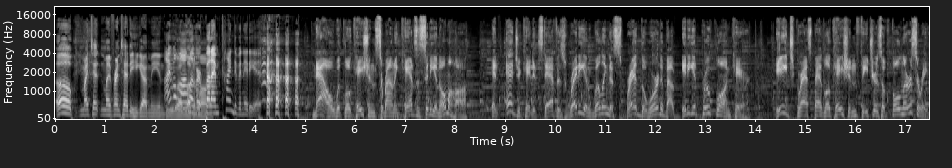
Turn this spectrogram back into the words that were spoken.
Oh, my Ted, my friend Teddy, he got me into I'm a uh, lawn loving lover, lawn. but I'm kind of an idiot. Now, with locations surrounding Kansas City and Omaha, an educated staff is ready and willing to spread the word about idiot proof lawn care. Each grass pad location features a full nursery,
